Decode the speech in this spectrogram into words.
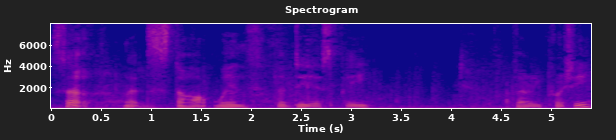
So, let's start with the DSP. Very pretty.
